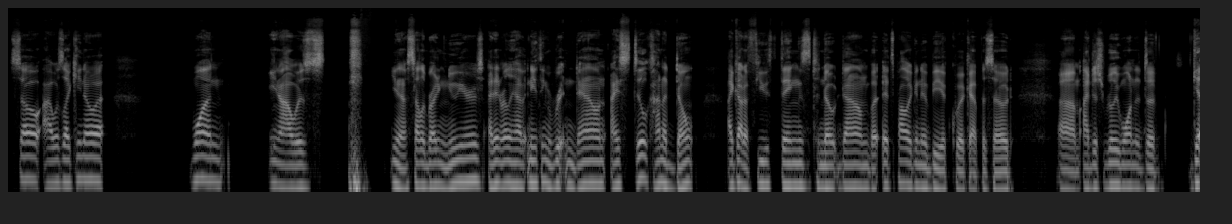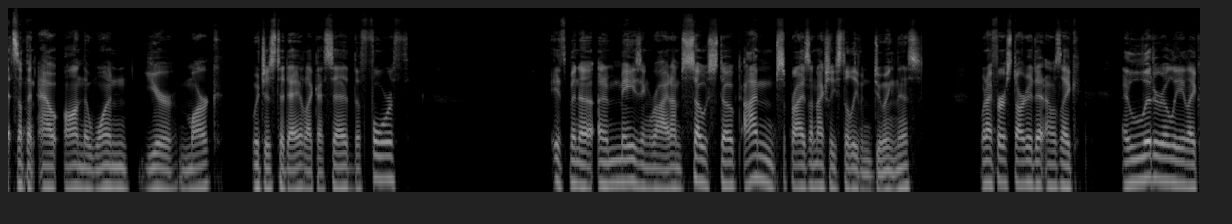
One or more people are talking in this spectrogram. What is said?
So I was like, you know what? One, you know, I was, you know, celebrating New Year's. I didn't really have anything written down. I still kind of don't. I got a few things to note down, but it's probably going to be a quick episode. Um, I just really wanted to get something out on the one year mark, which is today. Like I said, the fourth. It's been a, an amazing ride. I'm so stoked. I'm surprised I'm actually still even doing this. When I first started it, I was like, I literally, like,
